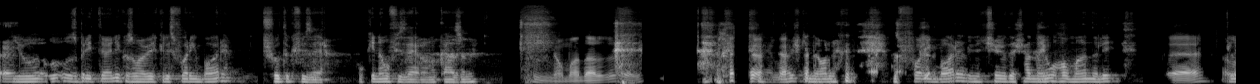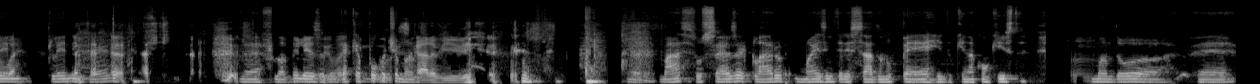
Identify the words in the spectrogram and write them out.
É. E o- os britânicos, uma vez que eles foram embora, chuta o que fizeram. O que não fizeram, no caso, né? Não mandaram o jogo. É, lógico que não, né? Eles foram embora, não tinha deixado nenhum romano ali. É. pleno, pleno inverno. É, falou, beleza, vai daqui a pouco eu te mando. Cara vive. É, mas o César, claro, mais interessado no PR do que na conquista, Hum. mandou é,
